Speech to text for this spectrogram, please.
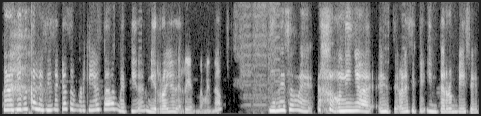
Pero yo nunca les hice caso porque yo estaba metida en mi rollo de riéndome, ¿no? Y en eso me, un niño, este, ahora sí que interrumpe y dice,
